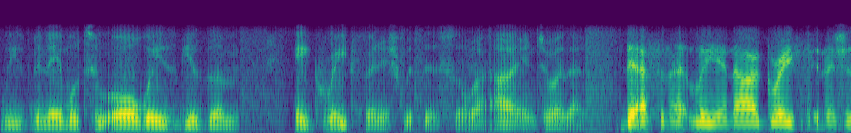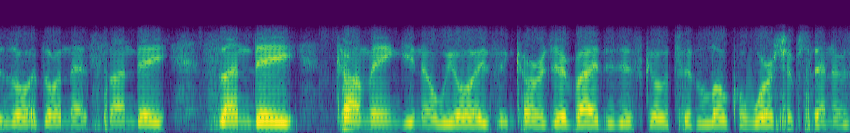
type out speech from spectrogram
we've been able to always give them a great finish with this. So I, I enjoy that. Definitely, and our great finish is always on that Sunday, Sunday coming, you know, we always encourage everybody to just go to the local worship centers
